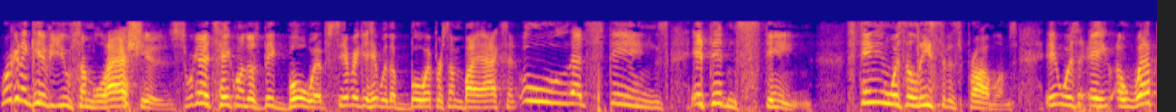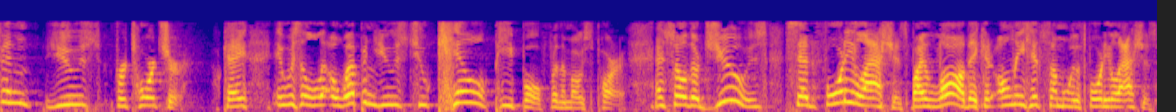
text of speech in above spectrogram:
we're going to give you some lashes. We're going to take one of those big bullwhips. You ever get hit with a bullwhip or something by accident? Ooh, that stings. It didn't sting. Stinging was the least of his problems. It was a, a weapon used for torture. Okay? It was a, a, weapon used to kill people for the most part. And so the Jews said 40 lashes. By law, they could only hit someone with 40 lashes.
